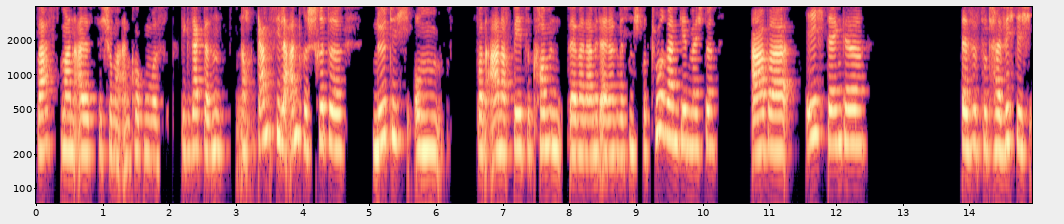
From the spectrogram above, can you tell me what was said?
was man alles sich schon mal angucken muss. Wie gesagt, da sind noch ganz viele andere Schritte nötig, um von A nach B zu kommen, wenn man da mit einer gewissen Struktur rangehen möchte. Aber ich denke, es ist total wichtig,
